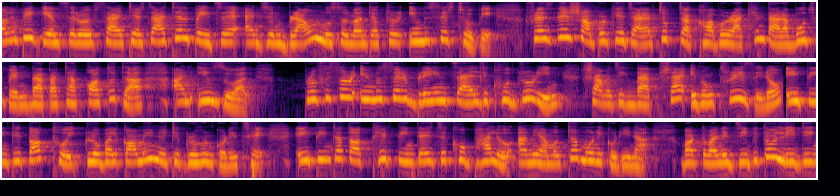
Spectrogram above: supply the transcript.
অলিম্পিক গেমসের ওয়েবসাইটের টাইটেল পেজে একজন ব্রাউন মুসলমান ডক্টর ইউনুসের ছবি। ফ্রেঞ্চদের সম্পর্কে যারা টুকটাক খবর রাখেন, তারা বুঝবেন ব্যাপারটা কতটা আনইউজুয়াল প্রফেসর ইউনুসের ব্রেইন চাইল্ড ক্ষুদ্র ঋণ, সামাজিক ব্যবসা এবং থ্রি জিরো এই তিনটি তথ্যই গ্লোবাল কমিউনিটি গ্রহণ করেছে। এই তিনটা তথ্যের তিনটাই যে খুব ভালো, আমি এমনটা মনে করি না। বর্তমানে জীবিত লিডিং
